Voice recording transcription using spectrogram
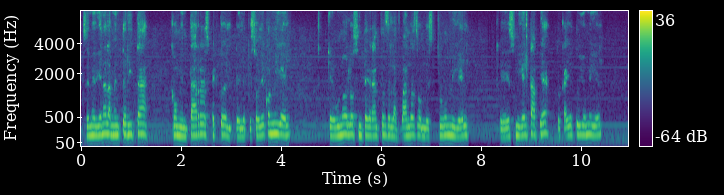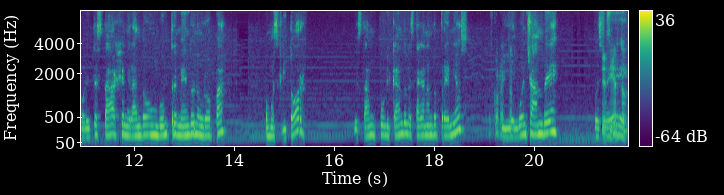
Se me viene a la mente ahorita comentar respecto del episodio con Miguel, que uno de los integrantes de las bandas donde estuvo Miguel, que es Miguel Tapia, tocayo tuyo Miguel, ahorita está generando un boom tremendo en Europa como escritor. Le están publicando, le está ganando premios. Es correcto. Y el buen Chambe, pues es fue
